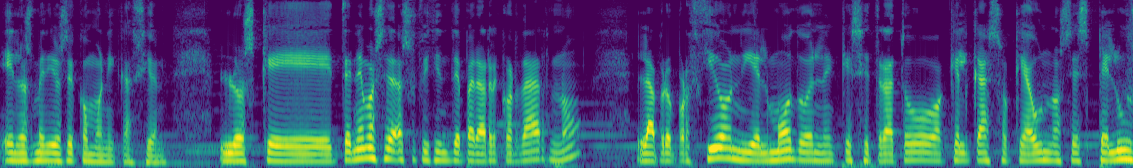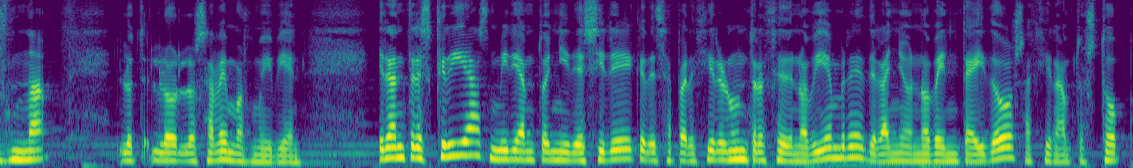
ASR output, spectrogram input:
en los medios de comunicación. Los que tenemos edad suficiente para recordar, ¿no? La proporción y el modo en el que se trató aquel caso que aún nos espeluzna, lo, lo- lo sabemos muy bien. Eran tres crías, Miriam, Toñi y Desiree, que desaparecieron un 13 de noviembre del año 92, hacían autostop.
